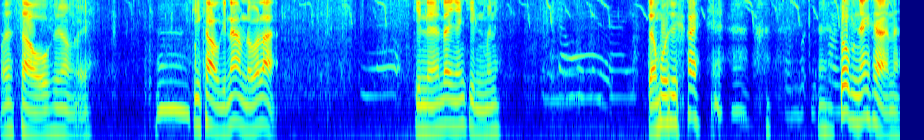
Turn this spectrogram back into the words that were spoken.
วันเสาร์พี่น้องเอ้ยกินข้าวกินน้ำแล้ววะล่ะ กินแล้วได้หยังกินมื้อนี้จำบ่สิไข่ต้มหยังฉะน่ะ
